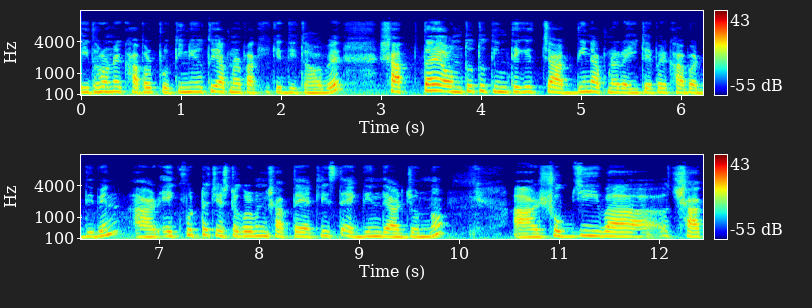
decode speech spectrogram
এই ধরনের খাবার প্রতিনিয়তই আপনার পাখিকে দিতে হবে। সপ্তাহে অন্তত তিন থেকে চার দিন আপনারা এই টাইপের খাবার দিবেন। আর এগ ফুডটা চেষ্টা করবেন সপ্তাহে অ্যাটলিস্ট একদিন দেওয়ার জন্য। আর সবজি বা শাক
